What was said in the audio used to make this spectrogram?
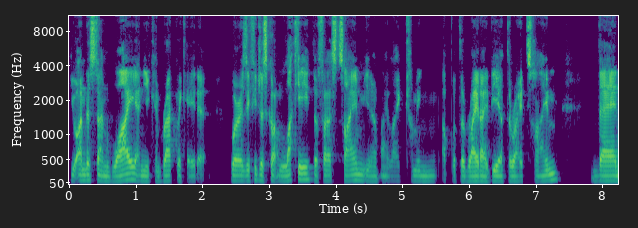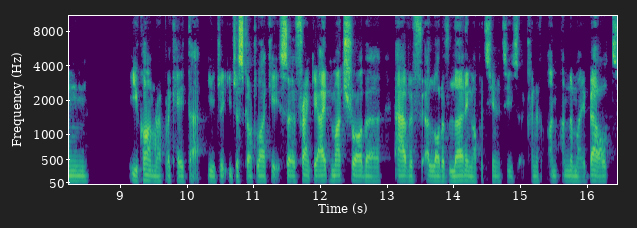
you understand why and you can replicate it. Whereas if you just got lucky the first time, you know, by like coming up with the right idea at the right time, then you can't replicate that. You, you just got lucky. So frankly, I'd much rather have a, a lot of learning opportunities kind of un, under my belt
